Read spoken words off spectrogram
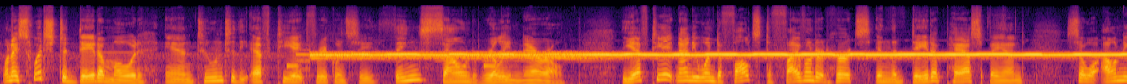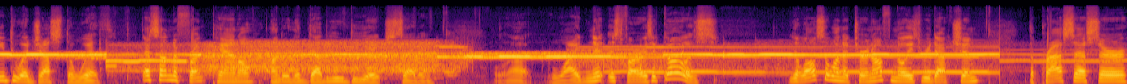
When I switch to data mode and tune to the FT8 frequency, things sound really narrow. The FT891 defaults to 500 Hz in the data passband, so I'll need to adjust the width. That's on the front panel under the WDH setting. Uh, widen it as far as it goes. You'll also want to turn off noise reduction, the processor,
